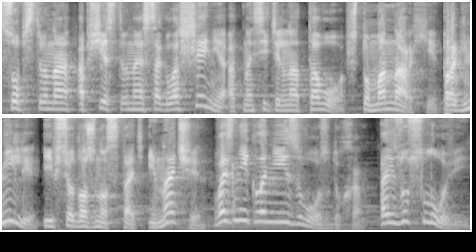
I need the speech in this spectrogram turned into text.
Собственно, общественное соглашение относительно того, что монархи прогнили и все должно стать иначе, возникло не из воздуха, а из условий,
